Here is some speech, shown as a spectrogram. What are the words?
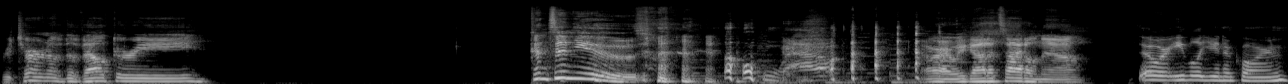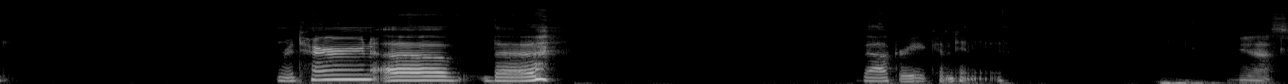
Return of the Valkyrie continues. Oh wow! All right, we got a title now. so we're evil unicorn. Return of the Valkyrie continues. Yes.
